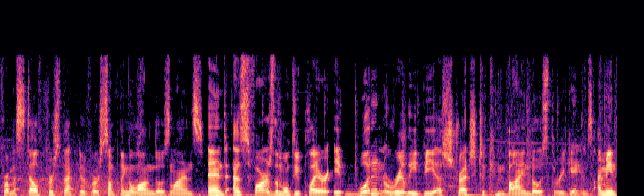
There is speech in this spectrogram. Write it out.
from a stealth perspective or something along those lines. And as far as the multiplayer it wouldn't really be a stretch to combine those three games. I mean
